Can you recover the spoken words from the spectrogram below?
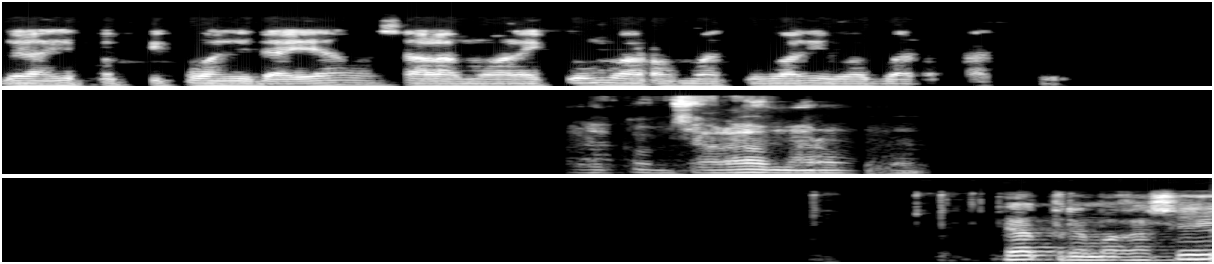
Bilahi taufiq wal hidayah. Wassalamualaikum warahmatullahi wabarakatuh. Waalaikumsalam warahmatullahi Ya, terima kasih.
